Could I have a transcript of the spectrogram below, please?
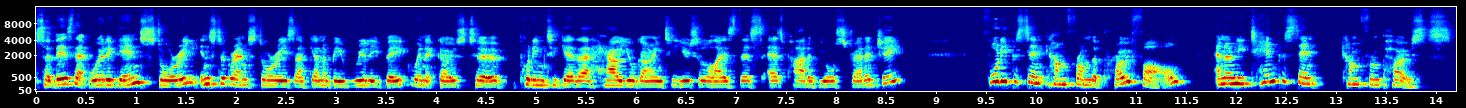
So there's that word again, story. Instagram stories are going to be really big when it goes to putting together how you're going to utilize this as part of your strategy. 40% come from the profile and only 10% come from posts.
